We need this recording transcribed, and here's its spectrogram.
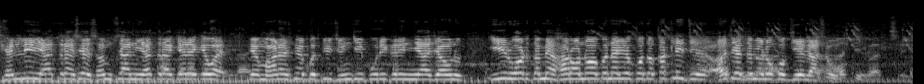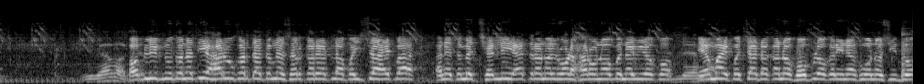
છેલ્લી યાત્રા છે શમશાન યાત્રા ક્યારે કહેવાય? કે માણસને બધી જિંદગી પૂરી કરીને ત્યાં જવાનું. એ રોડ તમે હારો ન બનાવી શકો તો કેટલી છે હજે તમે લોકો ગયેલા છો. સાચી વાત છે. ઈ વ્યવહાર. પબ્લિકનું તો નથી સારું કરતા તમને સરકારે એટલા પૈસા આપ્યા અને તમે છેલ્લી યાત્રાનો રોડ હારો ન બનાવી શકો. એમાંય પચાસ ટકાનો ઘોપલો કરી નાખવાનો સીધો.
